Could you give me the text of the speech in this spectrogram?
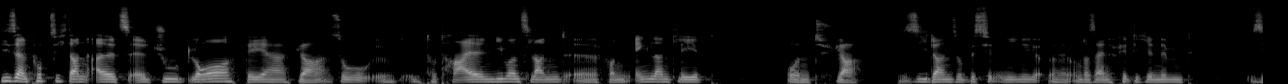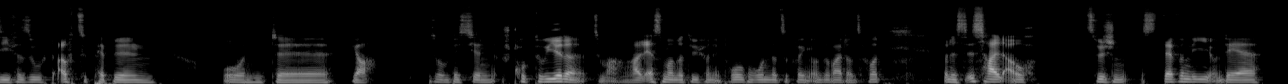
Dieser entpuppt sich dann als äh, Jude Law, der ja so äh, im totalen Niemandsland äh, von England lebt und ja, sie dann so ein bisschen in ihn, unter seine Fittiche nimmt, sie versucht aufzupäppeln und ja, so ein bisschen strukturierter zu machen. Halt erstmal natürlich von den Drogen runterzubringen und so weiter und so fort. Und es ist halt auch zwischen Stephanie und der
